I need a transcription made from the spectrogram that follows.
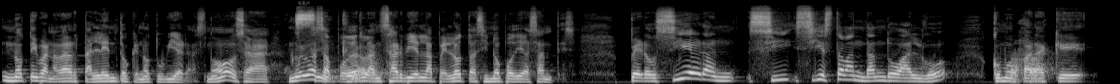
no te iban a dar talento que no tuvieras, ¿no? O sea, no ibas a poder lanzar bien la pelota si no podías antes. Pero sí eran, sí, sí estaban dando algo como para que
